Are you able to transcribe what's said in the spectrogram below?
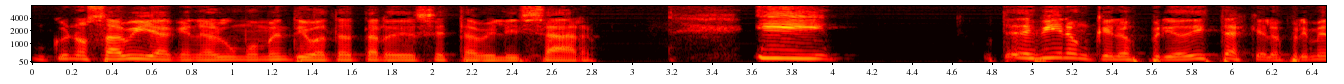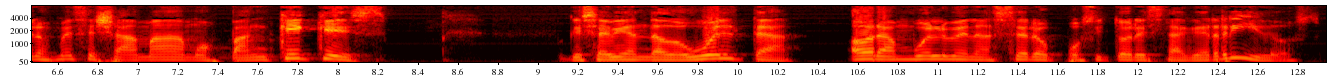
aunque uno sabía que en algún momento iba a tratar de desestabilizar. Y ustedes vieron que los periodistas que los primeros meses llamábamos panqueques, que se habían dado vuelta, ahora vuelven a ser opositores aguerridos,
